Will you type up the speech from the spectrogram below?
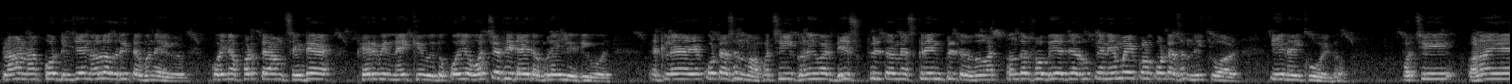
પ્લાન આખો ડિઝાઇન અલગ રીતે બનાવી હોય. કોઈને ફરતે આમ સીધે ફેરવી નાખી હોય તો કોઈએ વચ્ચેથી ડાયરેક્ટ લઈ લીધી હોય. એટલે એ કોટેશનમાં પછી ઘણીવાર ડિસ્ક ફિલ્ટર અને સ્ક્રીન ફિલ્ટર તો પંદરસો બે હજાર રૂપિયાને એમાંય પણ કોટેશન નીચું આવે એ નાખ્યું હોય તો. પછી ઘણાએ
